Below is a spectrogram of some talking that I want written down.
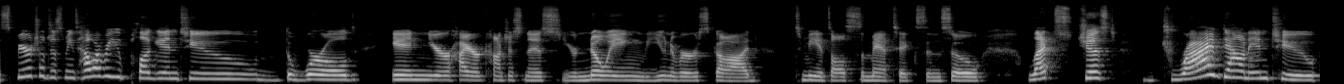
spiritual just means however you plug into the world in your higher consciousness, your knowing, the universe, God. To me, it's all semantics. And so let's just drive down into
